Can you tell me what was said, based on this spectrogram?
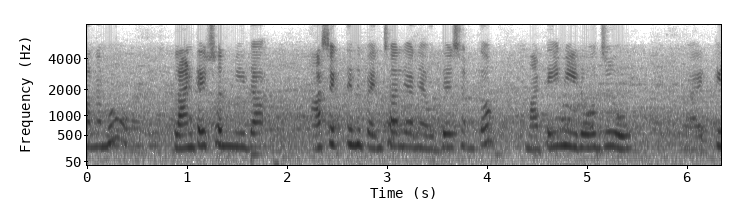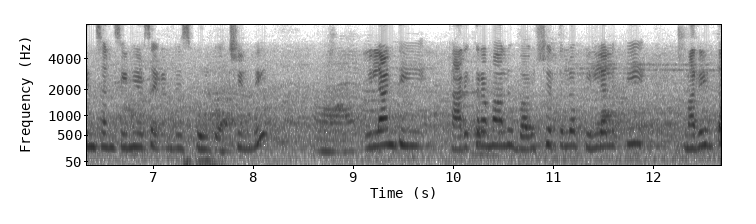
మనము ప్లాంటేషన్ మీద ఆసక్తిని పెంచాలి అనే ఉద్దేశంతో మా టీం ఈరోజు ఎట్కిన్సన్ సీనియర్ సెకండరీ స్కూల్కి వచ్చింది. ఇలాంటి కార్యక్రమాలు భవిష్యత్తులో పిల్లలకి మరింత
